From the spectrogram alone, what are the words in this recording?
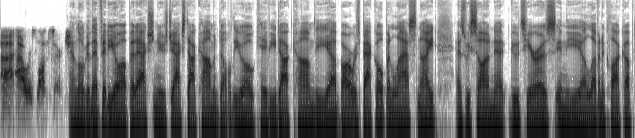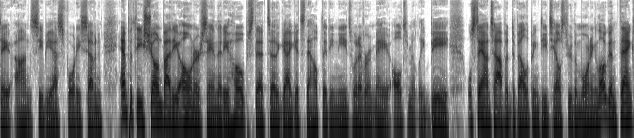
uh, hours long search. And Logan, that video up at actionnewsjax.com and WOKV.com. The uh, bar was back open last night, as we saw Annette Gutierrez in the 11 o'clock update on CBS 47. Empathy shown by the owner, saying that he hopes that uh, the guy gets the help that he needs, whatever it may ultimately be. We'll stay on top of developing details through the morning. Logan, thanks.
